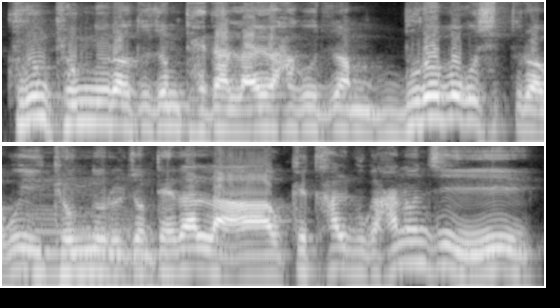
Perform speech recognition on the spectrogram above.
그런 경로라도 좀 대달라요 하고 좀 물어보고 싶더라고 이 경로를 좀 대달라 어떻게 탈부가 하는지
